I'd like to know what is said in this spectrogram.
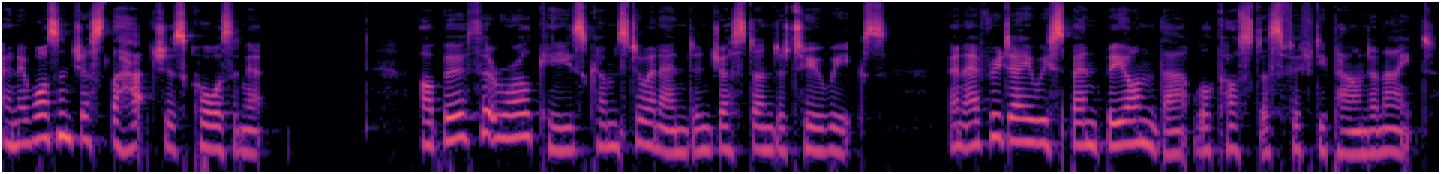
and it wasn't just the hatches causing it. Our berth at Royal Quays comes to an end in just under two weeks and every day we spend beyond that will cost us £50 a night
